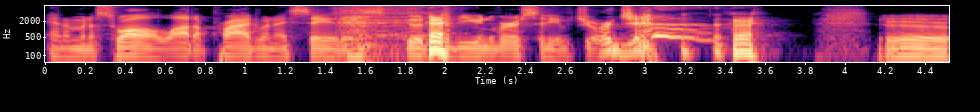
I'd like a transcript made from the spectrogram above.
and i'm going to swallow a lot of pride when i say this good for the university of georgia Ooh.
